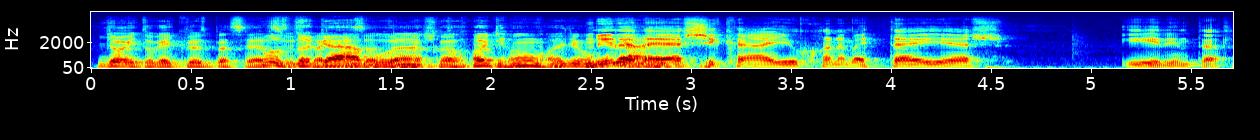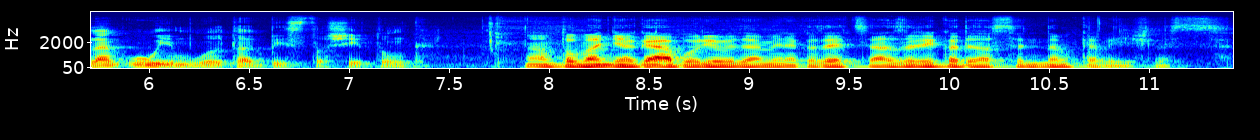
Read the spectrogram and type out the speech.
gyanítok egy közbeszerzés Hozd a Gábornak a vagyon, vagyon. Mi nem elsikáljuk, hanem egy teljes, érintetlen új múltat biztosítunk. Nem tudom, mennyi a Gábor jövedelmének az 1%-a, de azt szerintem kevés lesz.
